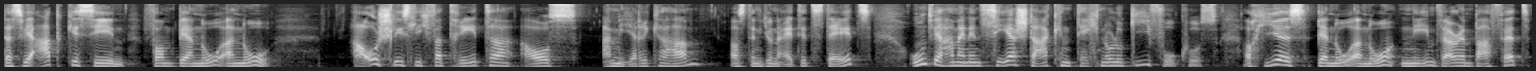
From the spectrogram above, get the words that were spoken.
dass wir abgesehen von Bernard Arnault ausschließlich Vertreter aus Amerika haben aus den United States und wir haben einen sehr starken Technologiefokus. Auch hier ist Bernard Arnault neben Warren Buffett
